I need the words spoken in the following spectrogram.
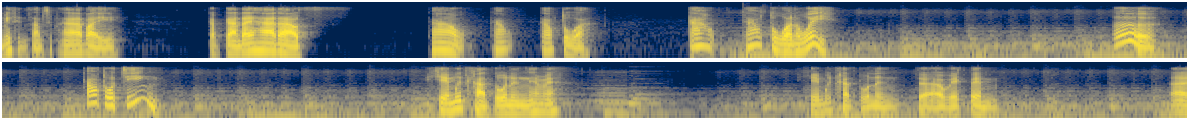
ไม่ถึงสามสิบห้าใบ กับการได้ห้าดาวเก้าเก้าเก้าตัวเก้าเก้าตัวนะเว้ย เออเก้าตัวจริงดีเคมืดขาดตัวหนึ่งใช่ไหม เคมืดขาดตัวหนึ่งจะเอาเวกเต็มใช่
